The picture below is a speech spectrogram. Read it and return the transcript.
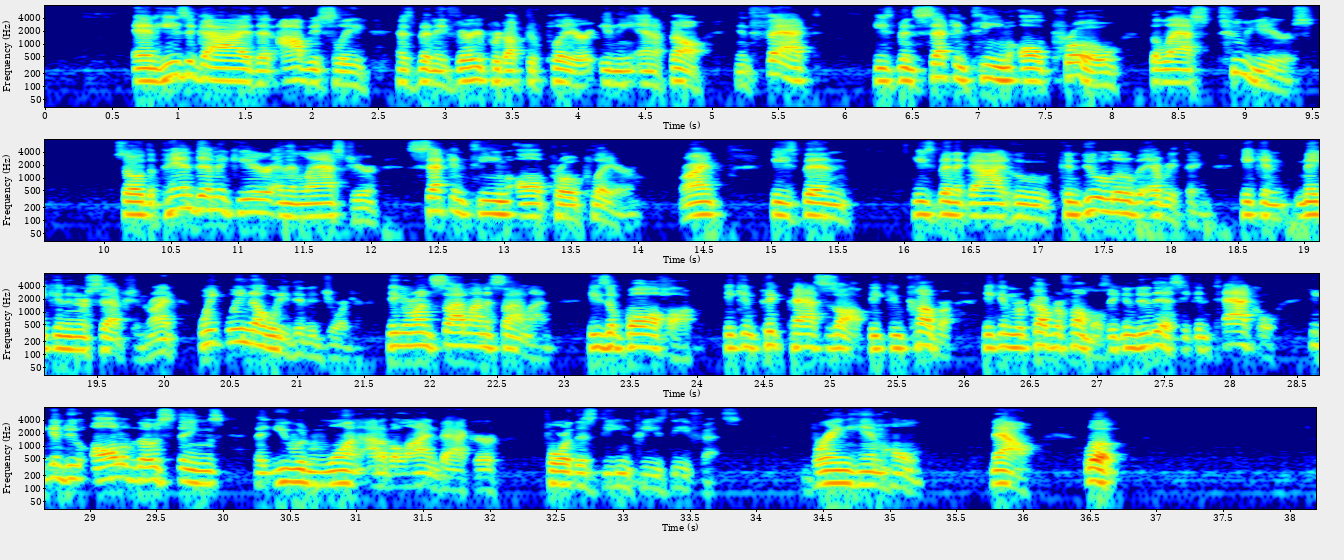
And he's a guy that obviously has been a very productive player in the NFL. In fact, he's been second team all pro the last two years. So the pandemic year and then last year, second team all pro player, right? He's been he's been a guy who can do a little bit everything. He can make an interception, right? We, we know what he did at Georgia. He can run sideline to sideline. He's a ball hawk. He can pick passes off. He can cover. He can recover fumbles. He can do this. He can tackle. He can do all of those things that you would want out of a linebacker for this Dean Pees defense. Bring him home. Now, look,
